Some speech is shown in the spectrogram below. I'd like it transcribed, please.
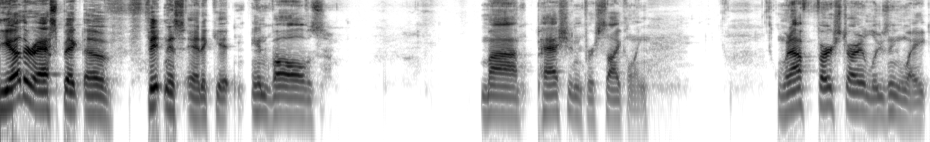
The other aspect of fitness etiquette involves my passion for cycling. When I first started losing weight,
